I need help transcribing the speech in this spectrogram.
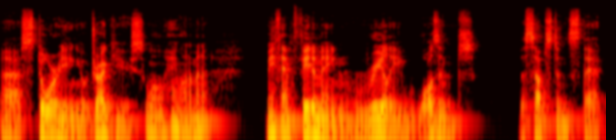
uh, storying your drug use, well, hang on a minute methamphetamine really wasn't the substance that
